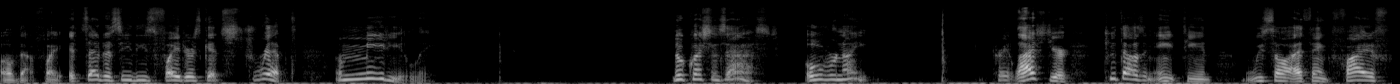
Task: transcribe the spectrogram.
of that fight. It's sad to see these fighters get stripped immediately. No questions asked. Overnight. Great. Last year, 2018, we saw I think five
